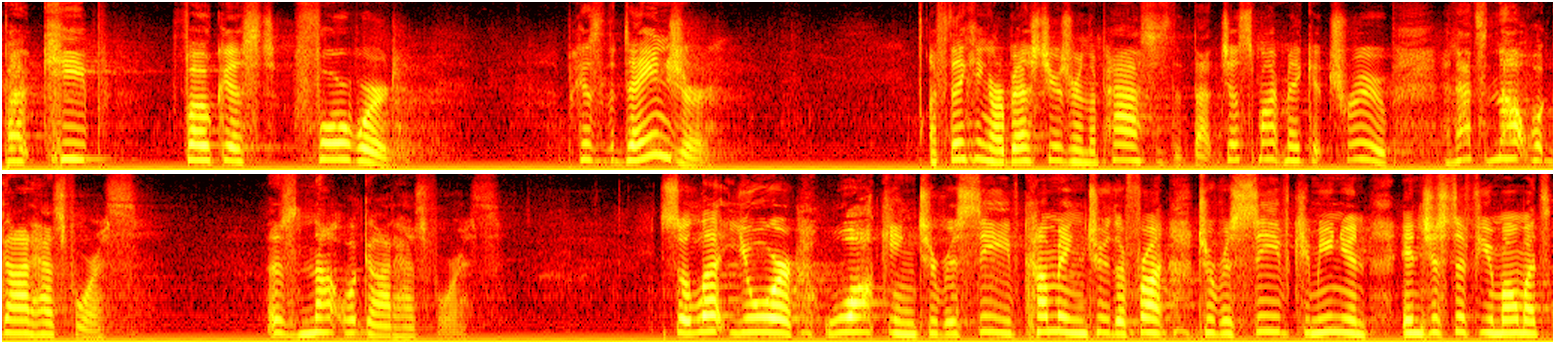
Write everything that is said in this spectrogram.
but keep focused forward because the danger of thinking our best years are in the past is that that just might make it true. And that's not what God has for us. That is not what God has for us. So let your walking to receive, coming to the front to receive communion in just a few moments,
